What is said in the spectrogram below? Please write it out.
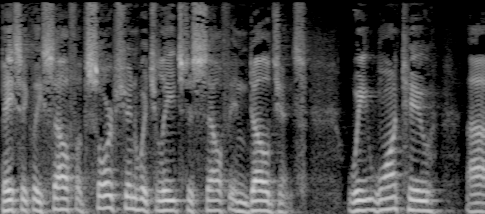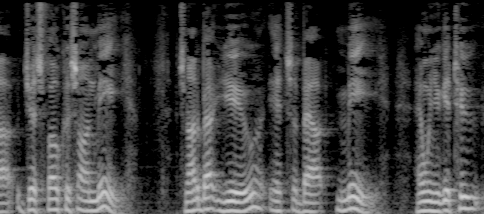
Basically self-absorption, which leads to self-indulgence. We want to uh, just focus on me. It's not about you, it's about me. And when you get two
